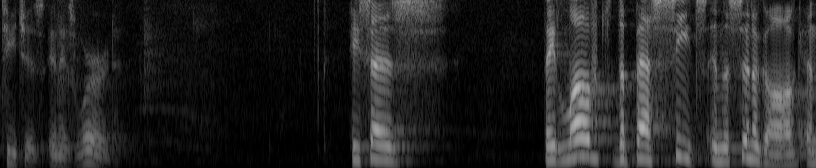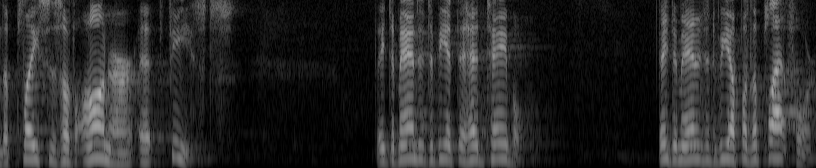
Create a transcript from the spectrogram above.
teaches in His Word. He says, they loved the best seats in the synagogue and the places of honor at feasts. They demanded to be at the head table. They demanded to be up on the platform.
